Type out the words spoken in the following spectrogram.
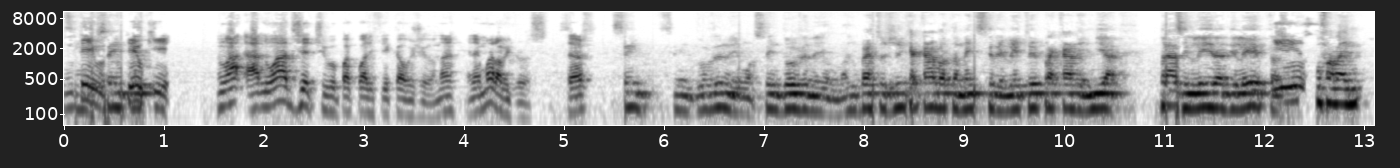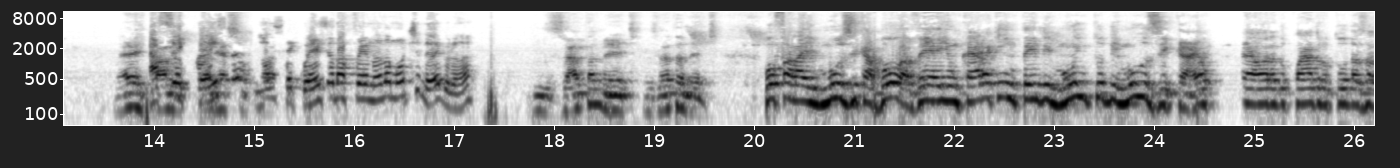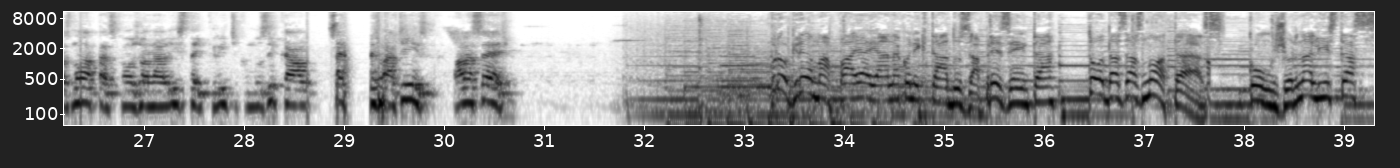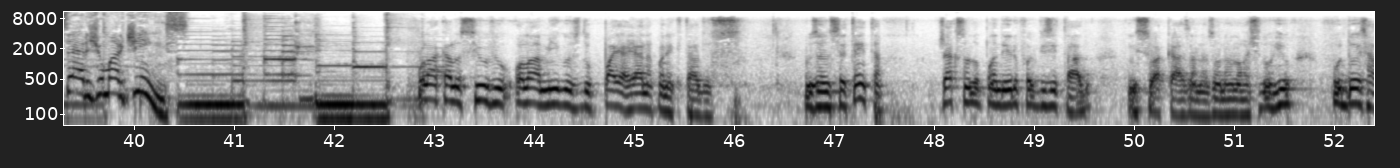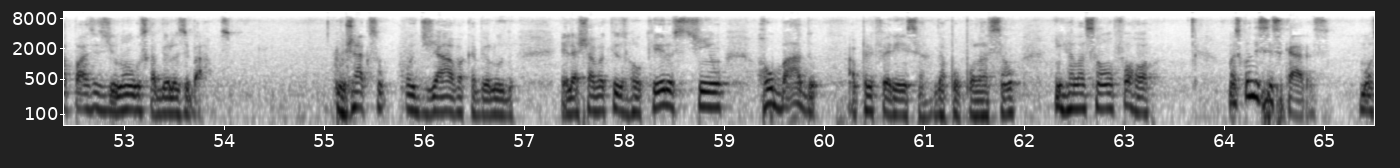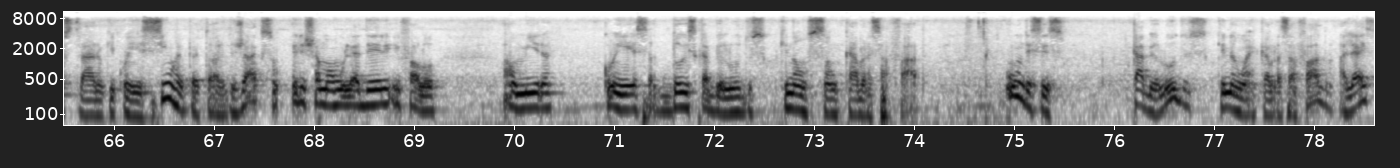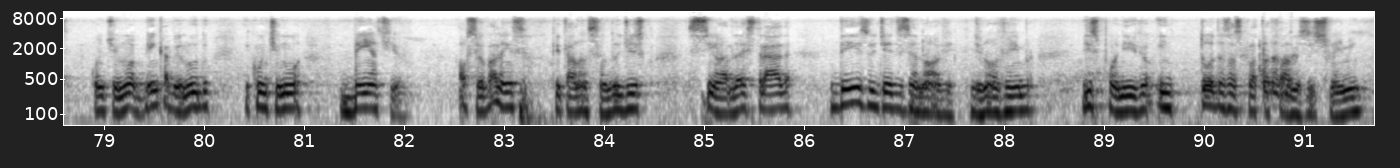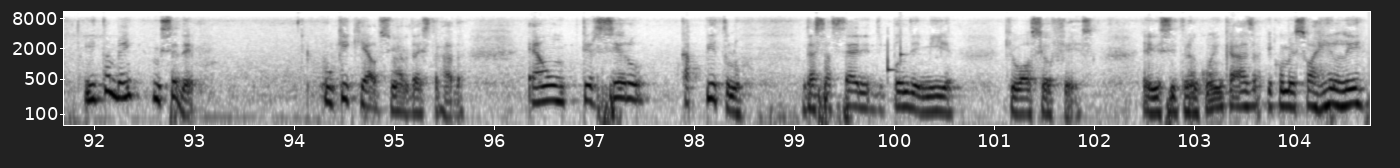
Não, sim, tem, não tem o que não há, não há adjetivo para qualificar o Gil, né? Ele é maravilhoso, certo? Sem, sem dúvida nenhuma, sem dúvida nenhuma. Gilberto Gil, que acaba também de ser eleito para a Academia Brasileira de Letras. Isso. Por falar em. Né, a, sequência, a sequência da Fernanda Montenegro, né? Exatamente, exatamente. Vou falar em música boa, vem aí um cara que entende muito de música. É, o, é a hora do quadro Todas as Notas, com o jornalista e crítico musical Sérgio Martins. Fala, Sérgio. Programa Paiayana Conectados apresenta Todas as Notas, com o jornalista Sérgio Martins. Olá, Carlos Silvio. Olá, amigos do Paiayana Conectados. Nos anos 70, Jackson do Pandeiro foi visitado em sua casa na zona norte do Rio por dois rapazes de longos cabelos e barbas. O Jackson odiava cabeludo. Ele achava que os roqueiros tinham roubado a preferência da população em relação ao forró. Mas quando esses caras mostraram que conheciam o repertório do Jackson, ele chamou a mulher dele e falou: Almira, conheça dois cabeludos que não são cabra safada. Um desses cabeludos, que não é cabra safado, aliás, continua bem cabeludo e continua bem ativo. Ao seu Valença, que está lançando o disco Senhora da Estrada, desde o dia 19 de novembro, disponível em todas as plataformas de streaming e também em CD. O que, que é o Senhor da Estrada? É um terceiro capítulo dessa série de pandemia que o Alceu fez. Ele se trancou em casa e começou a reler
